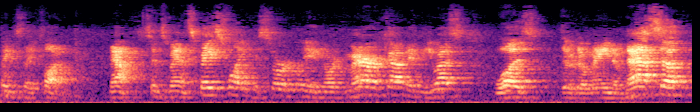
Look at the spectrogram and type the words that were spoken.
things they fund. Now, since manned spaceflight historically in North America and the US was the domain of NASA,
